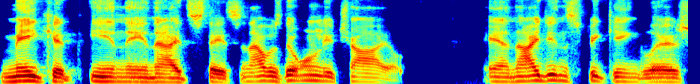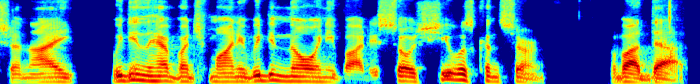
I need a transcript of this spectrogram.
make it in the United States. And I was the only child. And I didn't speak English and I we didn't have much money. We didn't know anybody. So she was concerned about that.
